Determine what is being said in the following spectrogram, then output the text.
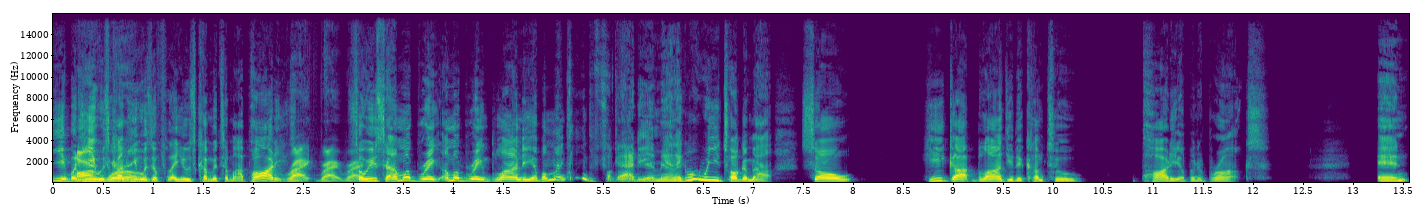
Yeah, but he was coming, he was a he was coming to my party. Right, right, right. So he said, I'm gonna bring, I'm gonna bring Blondie up. I'm like, get the fuck out of here, man. Like, what were you talking about? So he got Blondie to come to a party up in the Bronx. And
